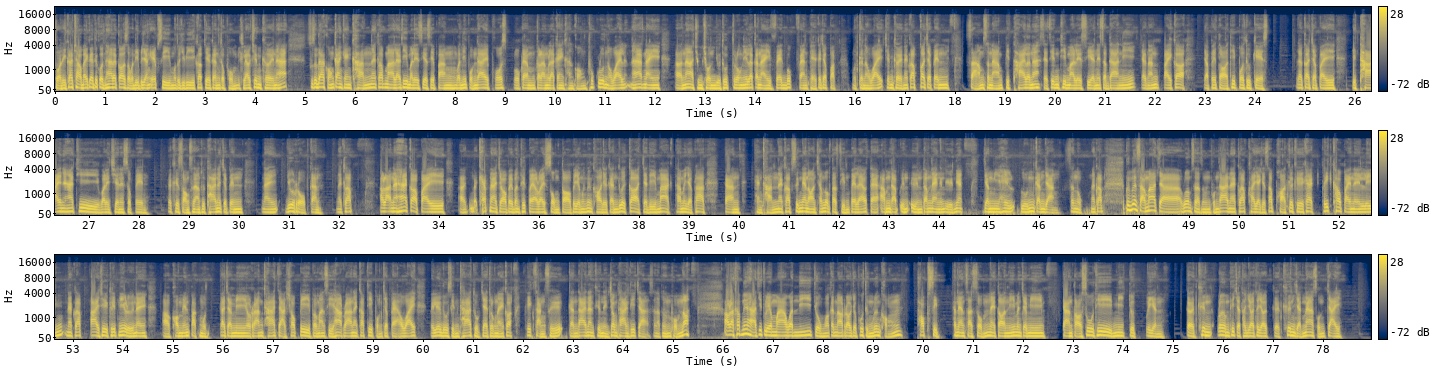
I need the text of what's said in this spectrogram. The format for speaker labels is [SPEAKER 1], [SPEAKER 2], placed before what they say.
[SPEAKER 1] สวัสดีครับชาวไบเกอร์ทุกคนนะฮะแล้วก็สวัสดีไปยัง FC MotoGP ครับเจอกันกับผมอีกแล้วเช่นเคยนะฮะสุดสัปดาห์ของการแข่งขันนะครับมาแล้วที่มาเลเซียเซปัง วันนี้ผมได้โพสต์โปรแกรมตารางเวลาการแข่งขันของทุกรุ่นเอาไว้นะฮะในหน้าชุมชน YouTube ตรงนี้แล้วก็ใน Facebook Fanpage ก็จะปักหมุดกันเอาไว้ เช่นเคยนะครับก็จะเป็น 3 สนามปิดท้ายแล้วนะเสร็จสิ้นที่มาเลเซียในสัปดาห์นี้ จากนั้นไปก็จะไปต่อที่โปรตุเกสแล้วก็จะไปปิดท้ายนะฮะที่วาเลนเซียในสเปน ก็คือ 2 สนามสุดท้ายเนี่ยจะเป็นในยุโรปกันนะครับ เอาละนะฮะก็ไปแคปหน้าจอไปบันทึกไปอะไรส่งต่อไปยังเพื่อนๆคอเดียวกันด้วยก็จะดีมาก ถ้าไม่อยากพลาดการแข่งขันนะครับ ซึ่งแน่นอนแชมป์โลกตัดสินไปแล้ว แต่อันดับอื่นๆตำแหน่งอื่นๆเนี่ยยังมีให้ลุ้นกันอย่างสนุกนะครับ เพื่อนๆสามารถจะร่วมสนับสนุนผมได้นะครับ ใครอยากจะซัพพอร์ตก็คือแค่คลิกเข้าไปในลิงก์นะครับใต้ชื่อคลิปนี้หรือในคอมเมนต์ปักหมุด ก็จะมีร้านค้าจาก s h อ p e e ประมาณ4-5ร้านนะครับที่ผมจะแปะเอาไว้ไปเลือกดูสินค้าถูกใจตรงไหนก็คลิกสั่งซื้อกันได้นั่นคือหนึ่งช่องทางที่จะสนับสนุนผมเนาะเอาละครับเนื้อหาที่เตรียมมาวันนี้จวงหัวกันมาเราจะพูดถึงเรื่องของท็อป10 คะแนนสะสม ในตอนนี้มันจะมีการต่อสู้ที่มีจุดเปลี่ยนเกิดขึ้นเริ่มที่จะทยอยทยอยเกิดขึ้นอย่างน่าสนใจ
